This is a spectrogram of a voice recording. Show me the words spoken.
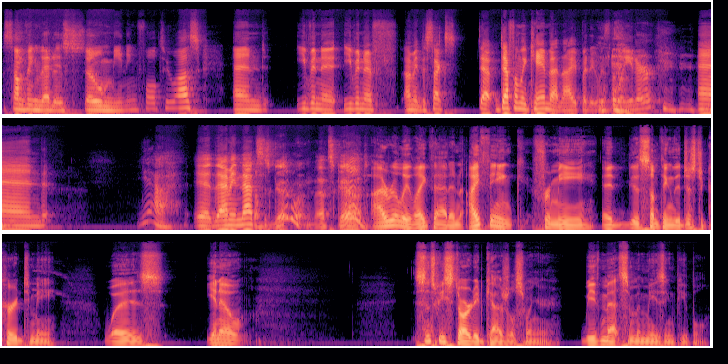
something that is so meaningful to us. And even it, even if I mean the sex de- definitely came that night, but it was later, and yeah, it, I mean that's That's a good one. That's good. I really like that, and I think for me, it is something that just occurred to me was, you know, since we started Casual Swinger, we've met some amazing people,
